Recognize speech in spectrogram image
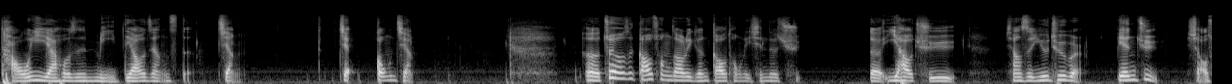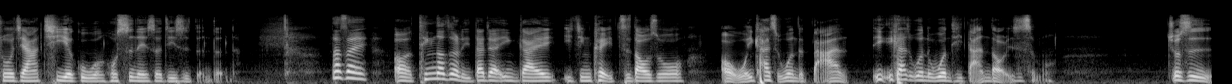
陶艺啊，或者是米雕这样子的匠匠工匠。呃，最后是高创造力跟高同理心的区的一号区域，像是 YouTuber、编剧、小说家、企业顾问或室内设计师等等的。那在呃听到这里，大家应该已经可以知道说。哦，我一开始问的答案，一一开始问的问题答案到底是什么？就是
